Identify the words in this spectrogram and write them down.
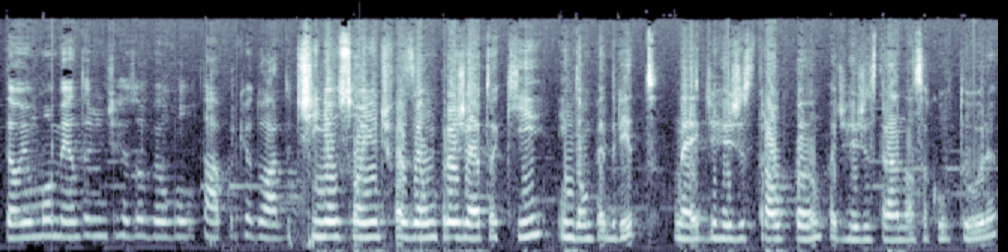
Então, em um momento, a gente resolveu voltar, porque o Eduardo tinha o sonho de fazer um projeto aqui em Dom Pedrito, né, de registrar o Pampa, de registrar a nossa cultura.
